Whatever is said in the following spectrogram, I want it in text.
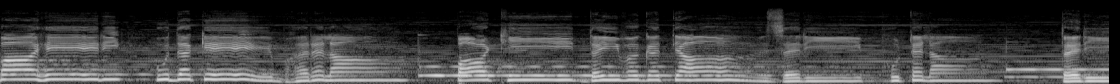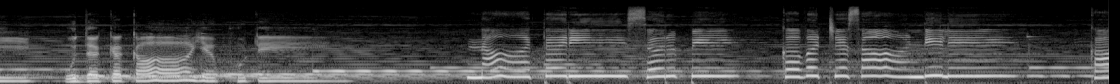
बाहेरी उदके भरला। पाठी दैवगत्या जरी फुटला तरी उदक काय फुटे। नातरी सर्पे कवच सांडिले का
